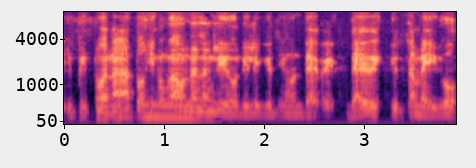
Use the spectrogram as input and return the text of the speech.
ipiktuhan na ato, hinungaw na lang liyo, diligid ingon direct, direct yung tamaigo.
